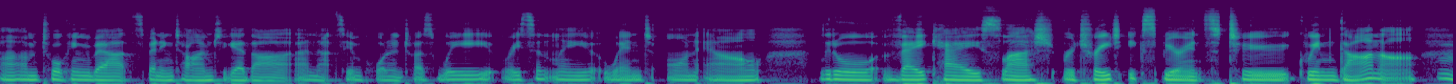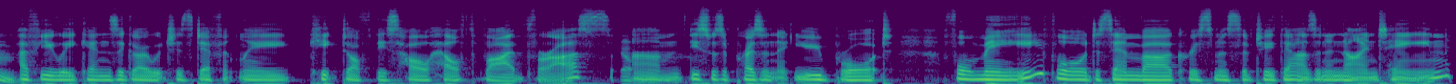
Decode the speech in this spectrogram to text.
um, talking about spending time together, and that's important to us. We recently went on our little vacay slash retreat experience to Gwinganna a few weekends ago, which has definitely kicked off this whole health vibe for us. Yep. Um, this was a present that you brought for me for December, Christmas of 2019,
